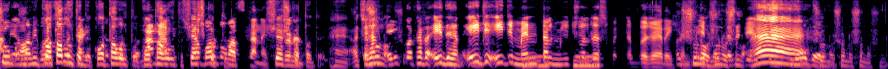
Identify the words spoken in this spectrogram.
চুপ আমি কথা বলতে দে কথা বলতে কথা বলতে শেষ করতে শেষ করতে দে। হ্যাঁ আচ্ছা শুনো এই কথাটা এই দেখেন এই যে এই যে মেন্টাল মিউচুয়াল রেসপেক্ট বজায় রাখেন শুনো শুনো শুনো হ্যাঁ হ্যাঁ, শোনো শোনো শোনো শোনো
